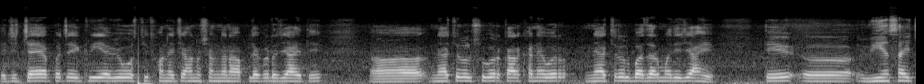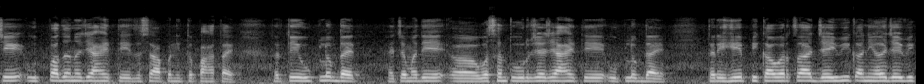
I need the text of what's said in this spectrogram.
त्याची चयापचय क्रिया व्यवस्थित होण्याच्या अनुषंगानं आपल्याकडं जे आहे ते नॅचरल शुगर कारखान्यावर नॅचरल बाजारमध्ये जे आहे ते व्ही एस आयचे उत्पादनं जे आहे ते जसं आपण इथं पाहत आहे तर ते उपलब्ध आहेत. ह्याच्यामध्ये वसंत ऊर्जा जे आहे ते उपलब्ध आहे. तरी हे पिकावरचा जैविक आणि अजैविक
